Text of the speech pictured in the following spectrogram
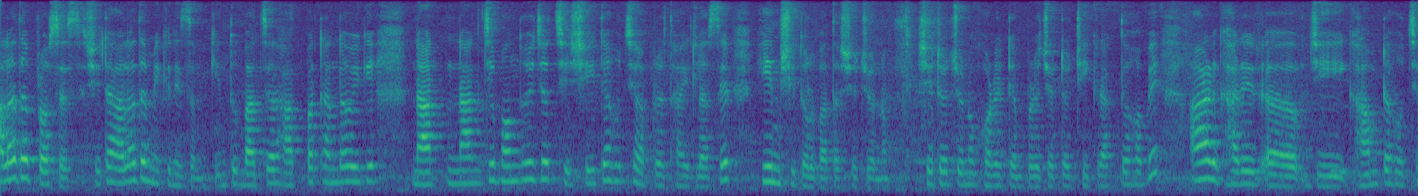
আলাদা প্রসেস সেটা আলাদা মেকানিজম কিন্তু বাচ্চার হাত পা ঠান্ডা হয়ে গিয়ে নাক নাক যে বন্ধ হয়ে যাচ্ছে, সেইটা হচ্ছে আপনার থাই গ্লাসের হিম শীতল বাতাসের জন্য। সেটার জন্য ঘরের টেম্পারেচারটা ঠিক রাখতে হবে। আর ঘাড়ের যে ঘামটা হচ্ছে,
